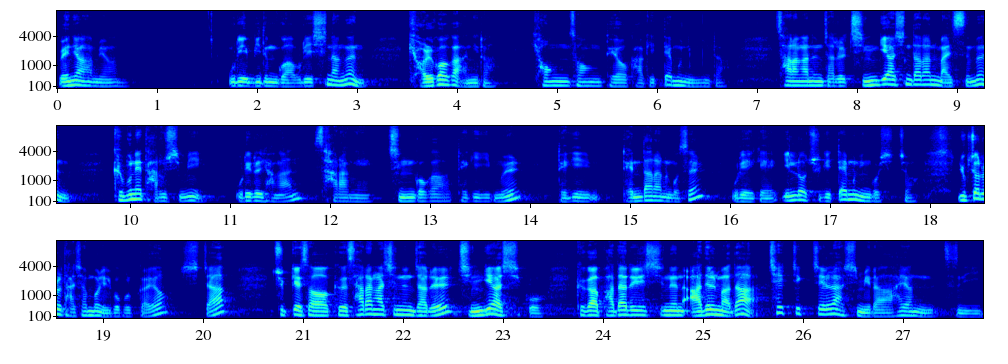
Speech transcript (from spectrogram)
왜냐하면 우리의 믿음과 우리의 신앙은 결과가 아니라 형성되어 가기 때문입니다. 사랑하는 자를 징계하신다라는 말씀은 그분의 다루심이 우리를 향한 사랑의 증거가 되기임을 되기 된다라는 것을 우리에게 일러주기 때문인 것이죠. 6절을 다시 한번 읽어볼까요? 시작. 주께서 그 사랑하시는 자를 징계하시고 그가 받아들이시는 아들마다 채찍질 하심이라 하였으니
